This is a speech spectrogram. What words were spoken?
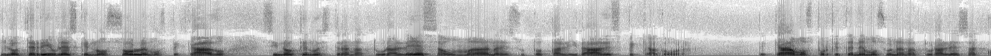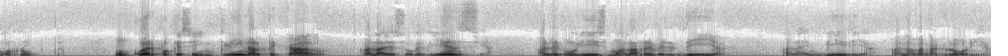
Y lo terrible es que no solo hemos pecado, sino que nuestra naturaleza humana en su totalidad es pecadora. Pecamos porque tenemos una naturaleza corrupta, un cuerpo que se inclina al pecado, a la desobediencia, al egoísmo, a la rebeldía, a la envidia, a la vanagloria.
